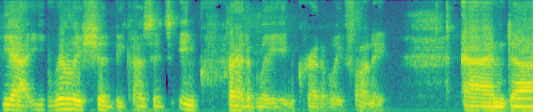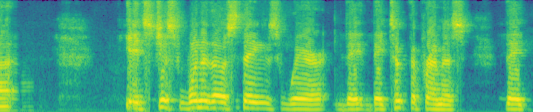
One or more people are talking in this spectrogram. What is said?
Yeah, you really should because it's incredibly, incredibly funny. And uh, it's just one of those things where they, they took the premise, they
